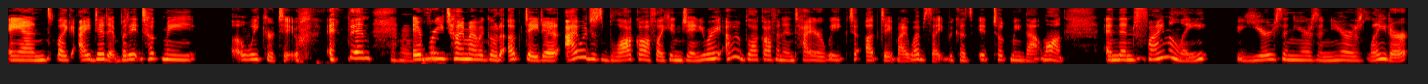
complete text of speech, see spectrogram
And like I did it, but it took me a week or two. And then mm-hmm. every time I would go to update it, I would just block off, like in January, I would block off an entire week to update my website because it took me that long. And then finally, years and years and years later,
